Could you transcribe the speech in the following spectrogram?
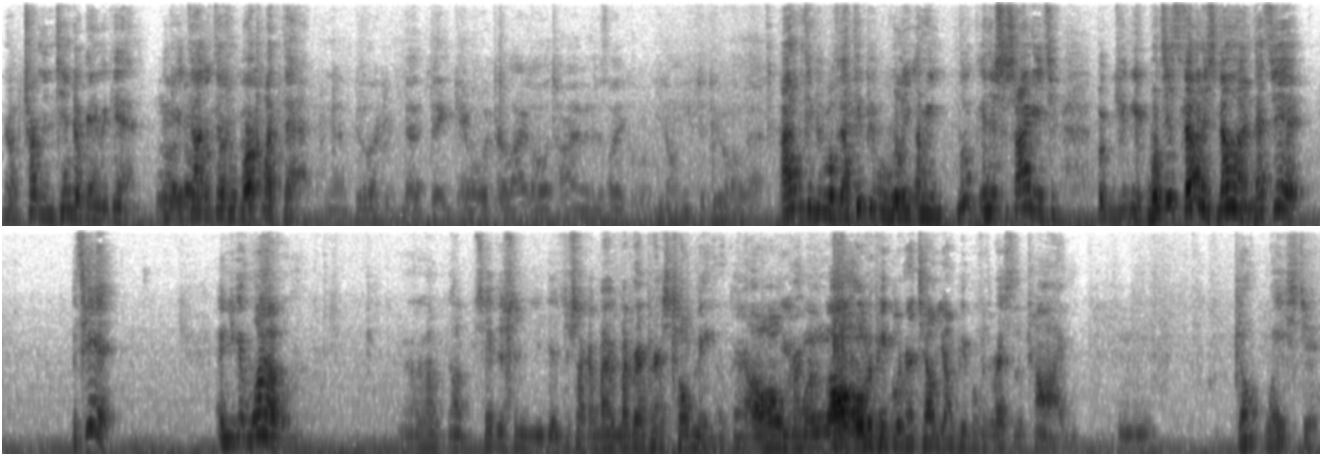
you know, starting the Nintendo game again. No, it, it it doesn't- work it doesn't like work that. like that. Yeah, people like that they gamble with their lives all the time, and it's like well, you don't need to do all that. I don't think people. I think people really. I mean, look in this society. It's but you, you- once it's done, it's done. That's it. That's it. And you get one of them. I'll, I'll say this, and you get, just like my, my grandparents told me. Okay, all You all older people are going to tell young people for the rest of the time. Mhm. Don't waste it.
